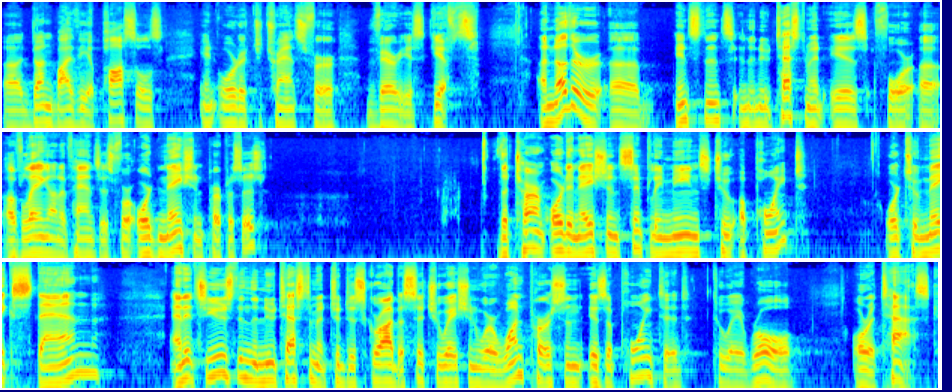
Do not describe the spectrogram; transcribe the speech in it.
uh, done by the apostles in order to transfer various gifts. Another uh, instance in the New Testament is for, uh, of laying on of hands is for ordination purposes. The term ordination simply means to appoint or to make stand, and it's used in the New Testament to describe a situation where one person is appointed to a role or a task.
